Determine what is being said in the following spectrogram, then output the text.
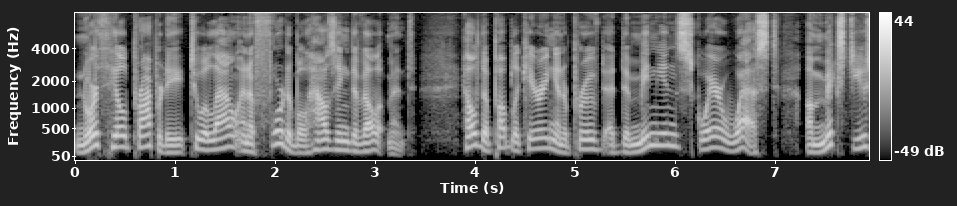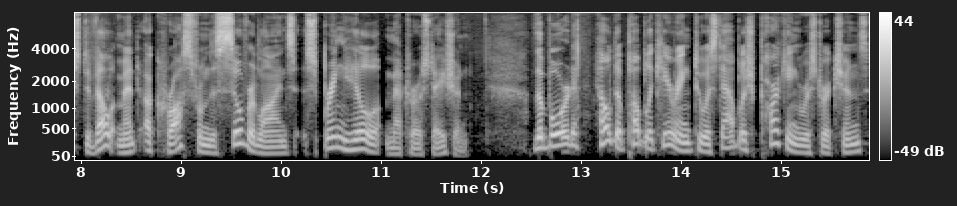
North Hill property to allow an affordable housing development. Held a public hearing and approved a Dominion Square West, a mixed use development across from the Silver Line's Spring Hill Metro Station. The board held a public hearing to establish parking restrictions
